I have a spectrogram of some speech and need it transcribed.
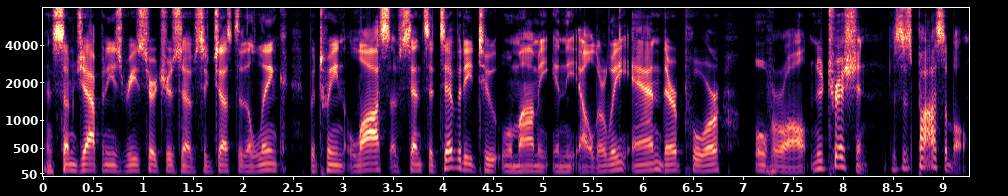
And some Japanese researchers have suggested a link between loss of sensitivity to umami in the elderly and their poor overall nutrition. This is possible.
